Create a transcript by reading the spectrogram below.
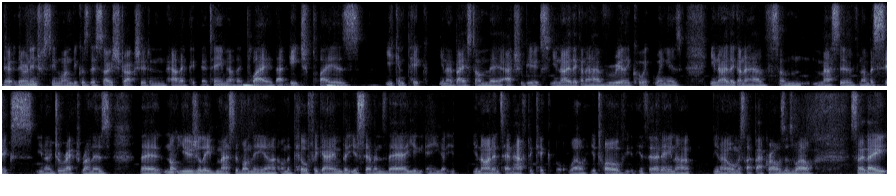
they're, they're an interesting one because they're so structured and how they pick their team, how they play, that each player's you can pick, you know, based on their attributes. You know, they're going to have really quick wingers. You know, they're going to have some massive number six, you know, direct runners. They're not usually massive on the uh, on the pilfer game, but your sevens there. You and you got your, your nine and ten have to kick well. Your twelve, your thirteen are you know almost like back rows as well. So they,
